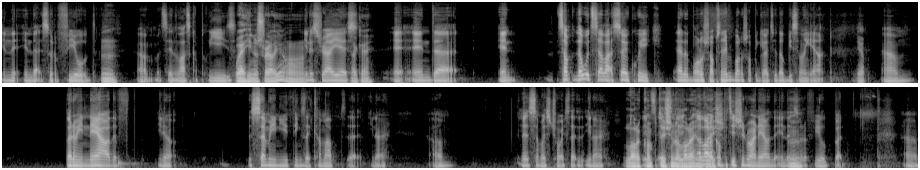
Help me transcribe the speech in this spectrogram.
in the in that sort of field. Mm. Um, I'd say in the last couple of years Where in Australia? Or? in Australia, yes, okay. A- and uh, and some that would sell out so quick out of the bottle shops, and every bottle shop you go to, they'll be selling out. Yep. Um, but I mean, now the you know, there's so many new things that come up that you know, um, there's so much choice that you know A lot of competition, it's- a lot of a lot of competition right now in, the, in that Mm. sort of field. But um,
